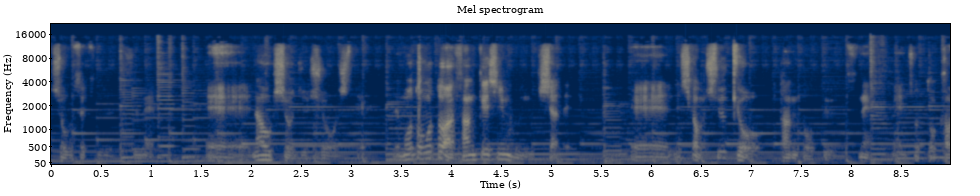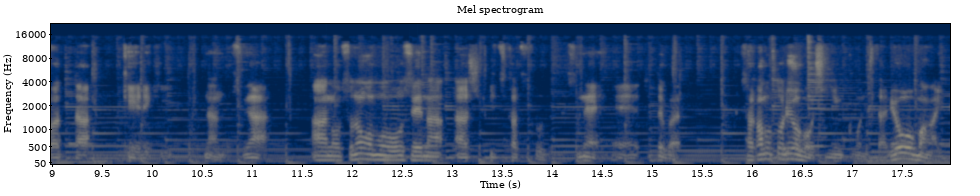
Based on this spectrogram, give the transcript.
小説でですね、えー、直木賞を受賞して、もともとは産経新聞の記者で、えー、しかも宗教担当というですね、ちょっと変わった経歴なんですが、あのその後も旺盛な執筆活動でですね、えー、例えば坂本龍馬を主人公にした龍馬が行く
